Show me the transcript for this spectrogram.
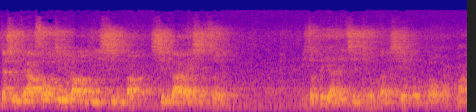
接受耶稣进入到伊心目心内的时阵，伊绝对也是亲像当时的温度共款。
